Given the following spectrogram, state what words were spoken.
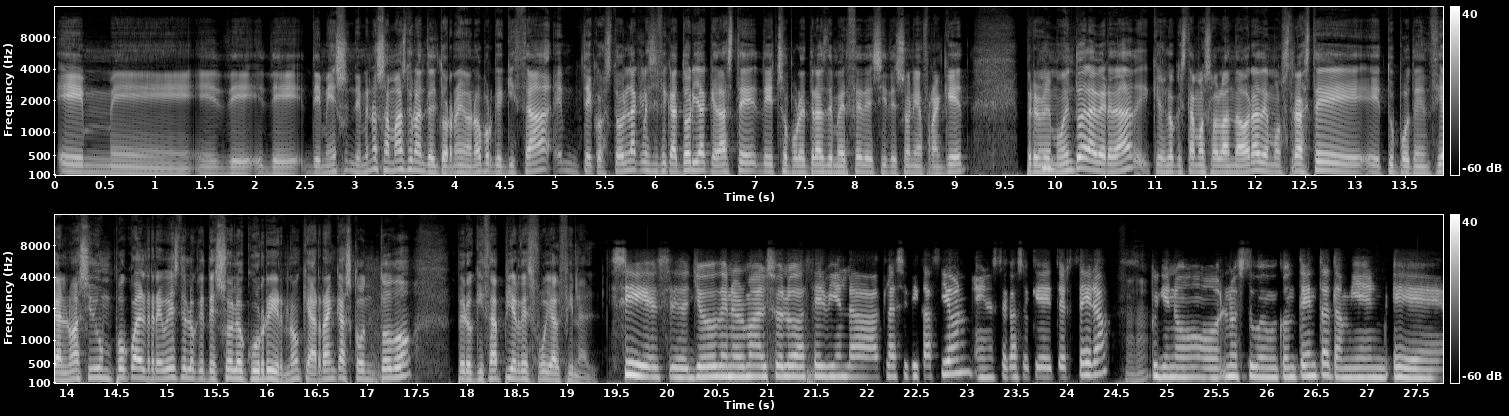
em, eh, de, de, de, menos a más durante el torneo, ¿no? Porque quizá em, te costó en la clasificatoria, quedaste de hecho por detrás de Mercedes y de Sonia Franquet, pero en el momento de la verdad, que es lo que estamos hablando ahora, demostraste tu potencial, ¿no? Ha sido un poco al revés de lo que te suele ocurrir ¿no? Que arrancas con todo, pero quizá pierdes fuelle al final. Sí, es, eh, yo de normal suelo hacer bien la clasificación, en este caso quedé tercera, porque no, no, estuve muy contenta, también eh,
